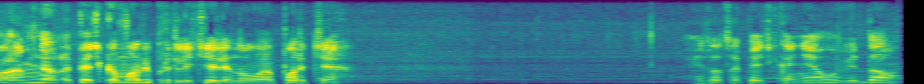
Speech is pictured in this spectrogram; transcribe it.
А, у меня опять комары прилетели, новая партия. Этот опять коня увидал.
